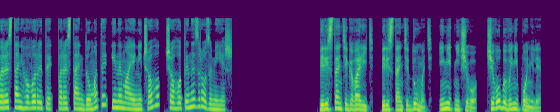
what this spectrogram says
Перестань говорити, перестань думати, і немає нічого, чого ти не зрозумієш. Перестаньте говорить, перестаньте думать, и нет ничего, чего бы вы не поняли.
